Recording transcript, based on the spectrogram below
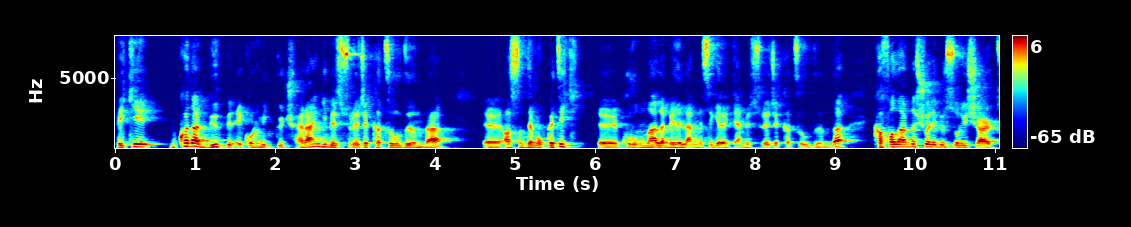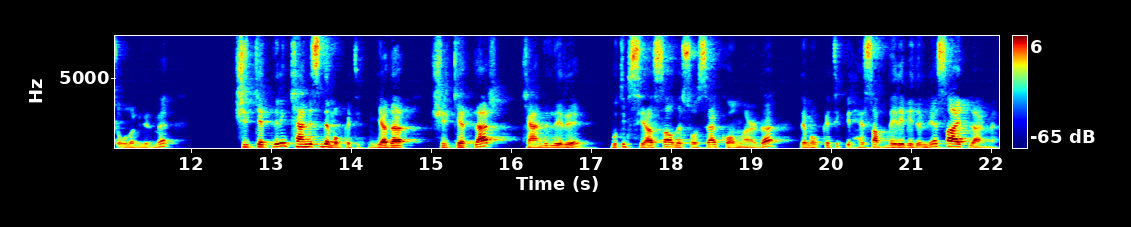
Peki bu kadar büyük bir ekonomik güç herhangi bir sürece katıldığında e, aslında demokratik e, kurumlarla belirlenmesi gereken bir sürece katıldığında kafalarda şöyle bir soru işareti olabilir mi? Şirketlerin kendisi demokratik mi? Ya da şirketler kendileri bu tip siyasal ve sosyal konularda demokratik bir hesap verebilirliğe sahipler mi?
